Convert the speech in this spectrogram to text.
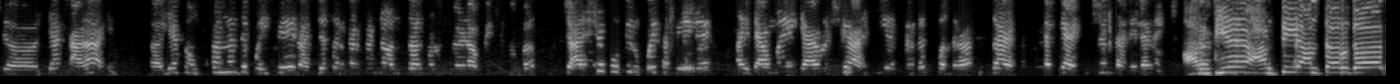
ज्या शाळा आहेत या संस्थांना जे पैसे राज्य सरकारकडनं अनुदान म्हणून मिळणं अपेक्षित होतं चारशे कोटी रुपये थकलेले आहेत. आणि त्यामुळे यावर्षी आरटी अंतर्गत पंधरा सुद्धा टक्के ऍडमिशन झालेल्या नाही. आरटीए आरटी अंतर्गत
